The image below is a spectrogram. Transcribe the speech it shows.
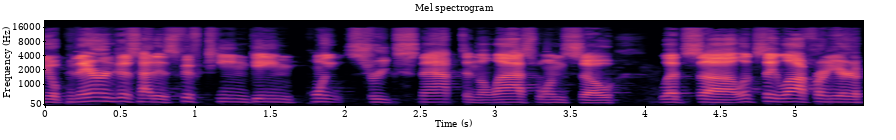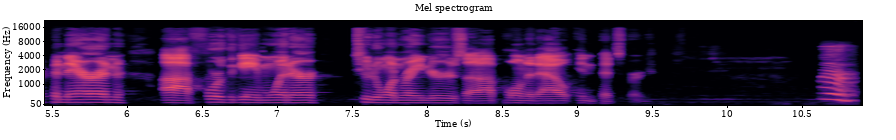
you know, Panarin just had his 15 game point streak snapped in the last one. So let's uh, let's say Lafreniere to Panarin uh, for the game winner. Two to one Rangers uh, pulling it out in Pittsburgh. Yeah,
